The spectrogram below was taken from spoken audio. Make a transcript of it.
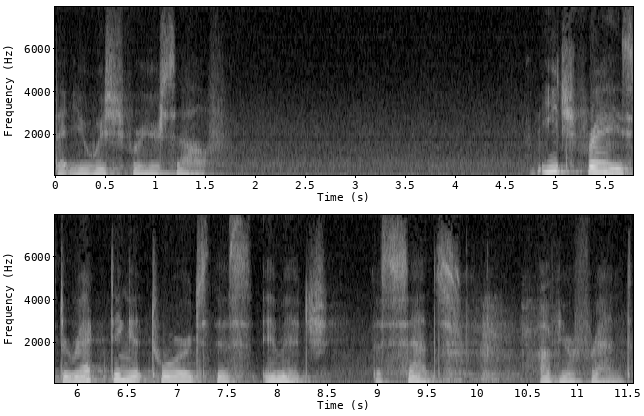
that you wish for yourself. Each phrase directing it towards this image, the sense of your friend.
